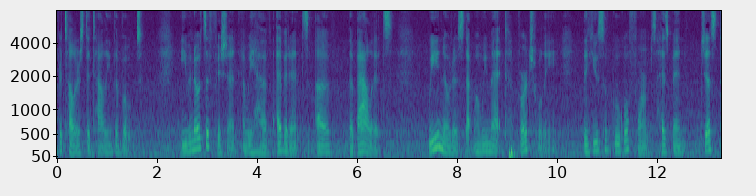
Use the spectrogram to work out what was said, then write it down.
for tellers to tally the vote. Even though it's efficient and we have evidence of the ballots, we noticed that when we met virtually, the use of Google Forms has been just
